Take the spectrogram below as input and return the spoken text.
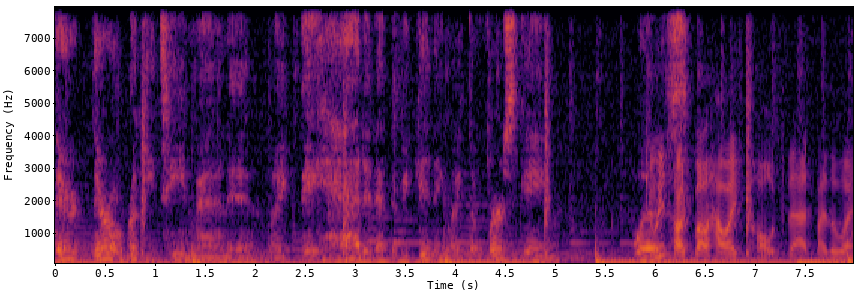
they're they're a rookie team, man, and like they had it at the beginning. Like the first game was. Can we talk about how I called that, by the way?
